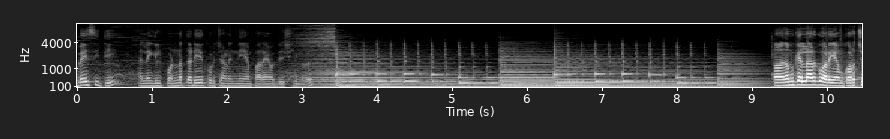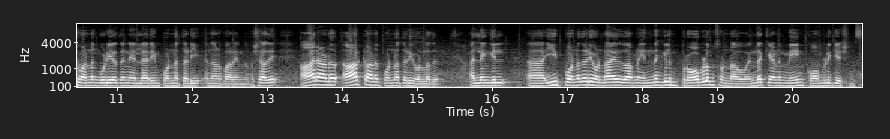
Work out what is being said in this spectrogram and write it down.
ഒബേസിറ്റി അല്ലെങ്കിൽ പൊണ്ണത്തടിയെക്കുറിച്ചാണ് ഇന്ന് ഞാൻ പറയാൻ ഉദ്ദേശിക്കുന്നത്. നമുക്ക് എല്ലാവർക്കും അറിയാം കുറച്ച് വണ്ണം കൂടിയാൽ തന്നെ എല്ലാവരെയും പൊണ്ണത്തടി എന്നാണ് പറയുന്നത്. പക്ഷെ അത് ആരാണ് ആർക്കാണ് പൊണ്ണത്തടി ഉള്ളത്? അല്ലെങ്കിൽ ഈ പൊണ്ണത്തടി ഉണ്ടായത് കാരണം എന്തെങ്കിലും പ്രോബ്ലംസ് ഉണ്ടാവുമോ എന്തൊക്കെയാണ് മെയിൻ കോംപ്ലിക്കേഷൻസ്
